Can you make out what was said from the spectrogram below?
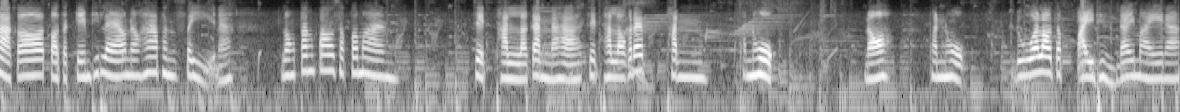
ค่ะก็ต่อจากเกมที่แล้วนะห้าพันสี่นะ ลองตั้งเป้าสักประมาณเจ็ดพันแล้วกันนะคะเจ็ดพันเราก็ได้พันพันหกเนาะพันหกดูว่าเราจะไปถึงได้ไหมนะ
